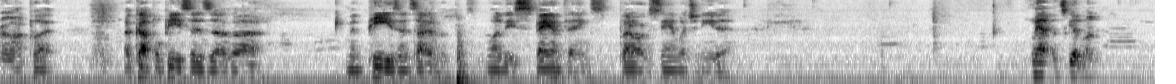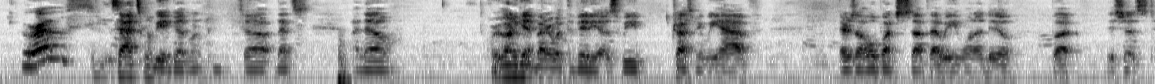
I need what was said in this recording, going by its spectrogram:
We're going to put a couple pieces of uh, I mean, peas inside of one of these spam things, put it on a sandwich and eat it. Yeah, that's a good one. Gross. So that's gonna be a good one. So that's I know we're gonna get better with the videos. We trust me, we have. There's a whole bunch of stuff that we want to do, but it's just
